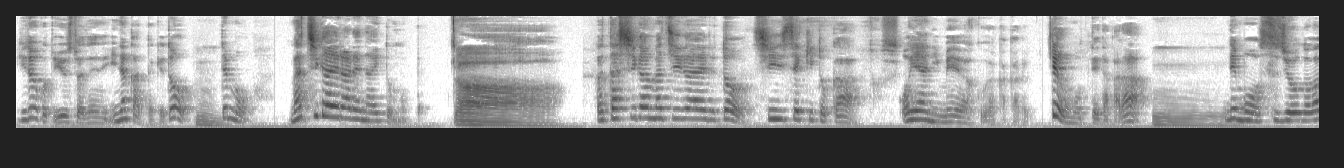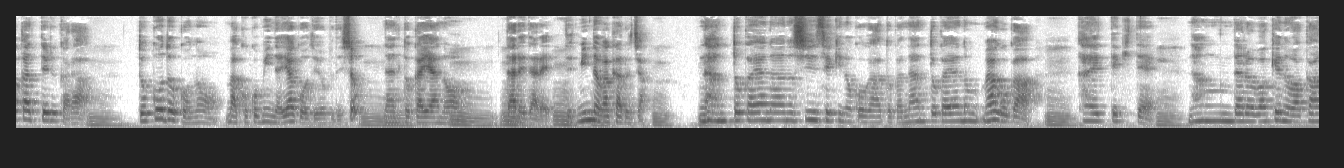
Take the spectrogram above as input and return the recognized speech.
ひどいこと言う人は全然いなかったけど、うん。でも間違えられないと思ったあ私が間違えると親戚とか親に迷惑がかかるって思ってたから。でも素性が分かってるから、うん。どこどこのまあここみんな屋号で呼ぶでしょ、うん。なんとか屋のうん。誰々って、うん。みんな分かるじゃん、うん。なんとか屋のあの親戚の子がとかなんとか屋の孫がうん。帰ってきて、うん。なんだらわけのわか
